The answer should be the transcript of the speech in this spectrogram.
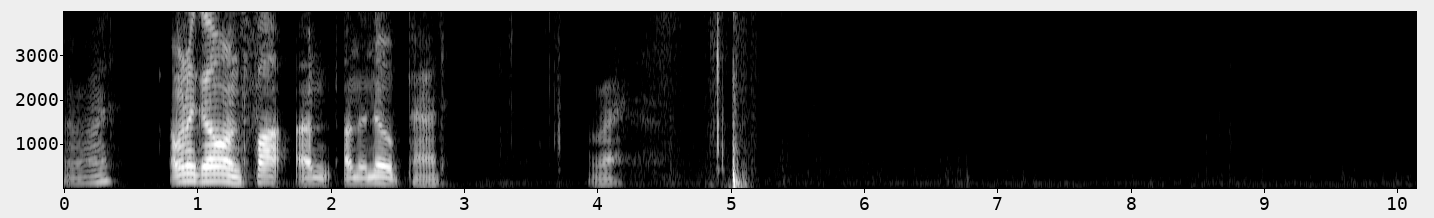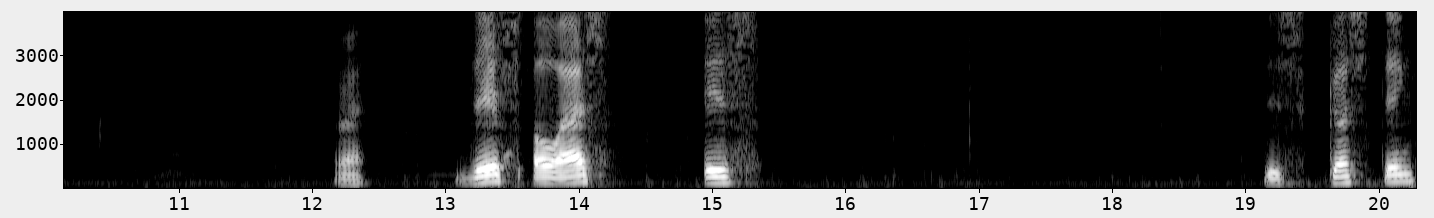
Alright. I'm gonna go on on on the notepad. Alright. Alright. This OS is disgusting.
